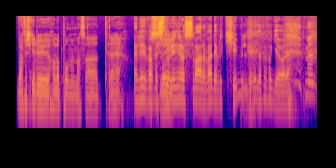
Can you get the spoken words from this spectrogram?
Varför ska du hålla på med massa trä? Eller varför slöjd. står du ner och svarvar? Det är väl kul? Det är väl därför folk gör det. Men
